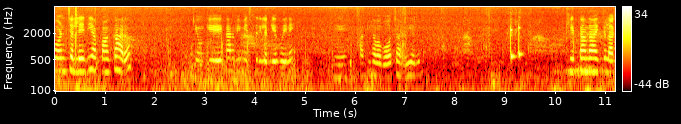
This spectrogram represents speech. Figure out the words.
ਹੁਣ ਚੱਲੇ ਜੀ ਆਪਾਂ ਘਰ, ਕਿਉਂਕਿ ਘਰ ਵੀ ਮਿਸਤਰੀ ਲੱਗੇ ਹੋਏ ਨੇ ਤੇ ਬਾਕੀ ਹਵਾ ਬਹੁਤ ਚੱਲ ਰਹੀ ਹੈ ਜੀ। ਖੇਤਾਂ ਦਾ ਇੱਕ ਅਲੱਗ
